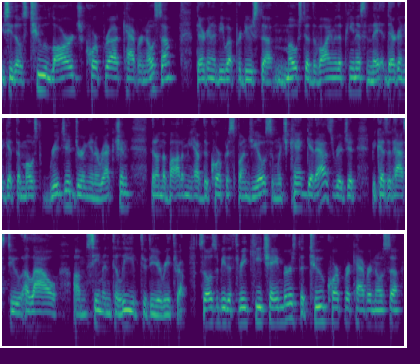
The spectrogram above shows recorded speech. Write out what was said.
You see those two large corpora cavernosa. They're going to be what produce the most of the volume of the penis and they, they're going to get the most rigid during an erection. Then on the bottom you have the corpus spongiosum, which can't get as rigid because it has to allow um, semen to leave through the urethra. So those would be the three key chambers, the two corpora cavernosa,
